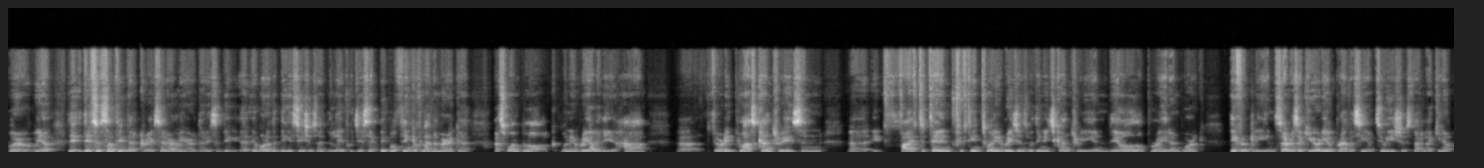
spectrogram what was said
where you know, this is something that Craig said earlier. That is a big, uh, one of the biggest issues, I believe, which is like people think of Latin America as one block, when in reality you have 30 plus countries and uh, 5 to 10, 15, 20 regions within each country, and they all operate and work differently. And cybersecurity and privacy are two issues that, like, you know,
